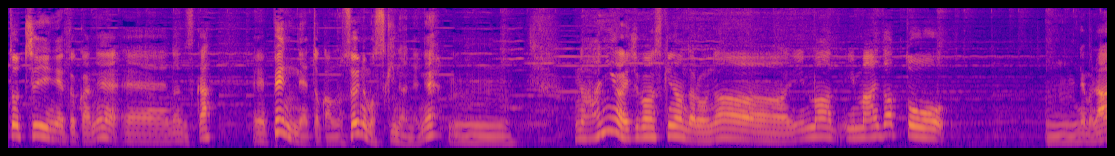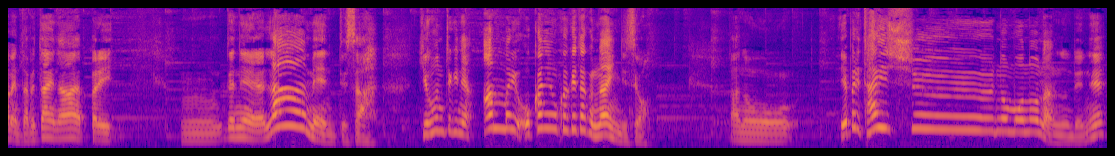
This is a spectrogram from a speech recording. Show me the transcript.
トチーネとかね、えー、何ですか、えーペンネとかもそういうのも好きなんでね。うん。何が一番好きなんだろうな？今今だとうんでもラーメン食べたいなやっぱり。うんでねラーメンってさ基本的にあんまりお金をかけたくないんですよ。あのやっぱり大衆のものなのでね。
